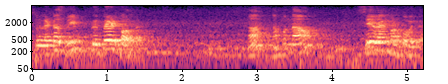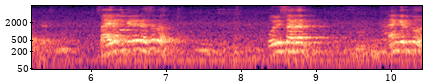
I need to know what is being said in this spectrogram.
So let us be prepared for that ನಮ್ಮನ್ನ ನಾವು ಸೇವ್ ಹ್ಯಾಂಗ್ ಮಾಡ್ಕೋಬೇಕಂತ ಹೇಳಿ ಸೈರನ್ ಕೇಳಿದ್ರೆ ಹೆಸರು? ಪೊಲೀಸ್ ಸೈರನ್ ಹೆಂಗಿರ್ತದ?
